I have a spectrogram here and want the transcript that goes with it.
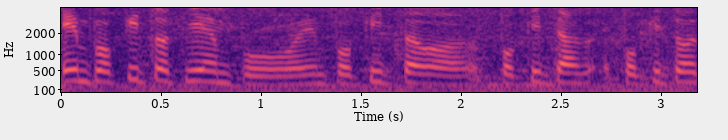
en poquito tiempo, en poquito, poquita, poquito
